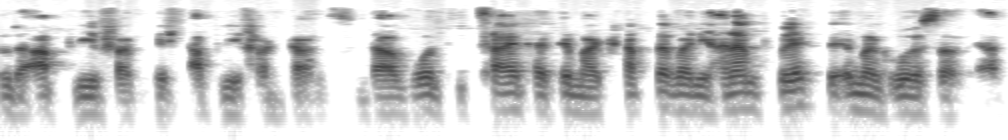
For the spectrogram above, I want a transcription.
oder abliefern, nicht abliefern kannst. Und da wurde die Zeit halt immer knapper, weil die anderen Projekte immer größer werden.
